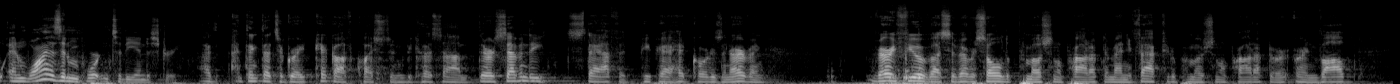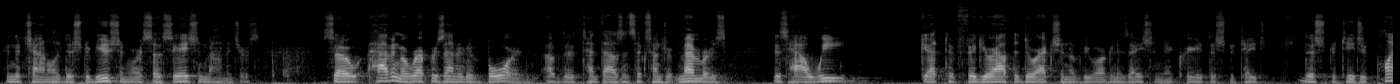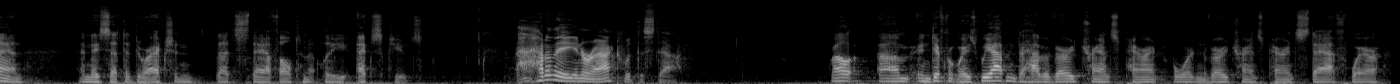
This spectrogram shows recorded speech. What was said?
and why is it important to the industry? I, I think that's a great kickoff question because um, there are 70 staff at PPI headquarters in Irving. Very few of us have ever sold a promotional product or manufactured a promotional product or, or involved in the channel of distribution. We're association managers. So having a representative board of the 10,600 members is how we get to figure out the direction of the organization. They create the strategic, the strategic plan, and they set the direction that staff ultimately executes. How do they interact with the staff? Well, um, in different ways. We happen to have a very transparent board and a very transparent staff where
